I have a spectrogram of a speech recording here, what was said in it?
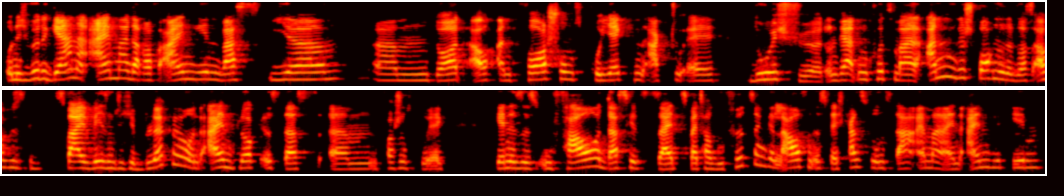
Und ich würde gerne einmal darauf eingehen, was ihr ähm, dort auch an Forschungsprojekten aktuell durchführt. Und wir hatten kurz mal angesprochen, oder du hast auch gesagt, es gibt zwei wesentliche Blöcke und ein Block ist das ähm, Forschungsprojekt Genesis UV, das jetzt seit 2014 gelaufen ist. Vielleicht kannst du uns da einmal einen Einblick geben.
